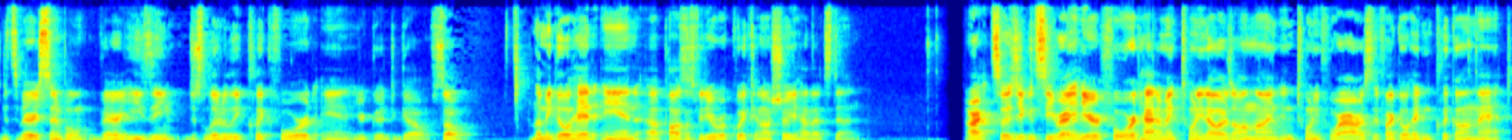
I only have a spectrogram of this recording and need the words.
It's very simple very easy. Just literally click forward and you're good to go. So let me go ahead and uh, pause this video real quick and I'll show you how that's done. Alright so as you can see right here forward how to make $20 online in 24 hours. If I go ahead and click on that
